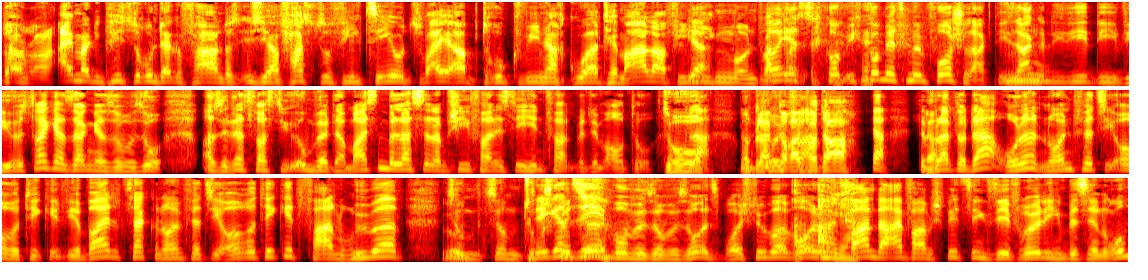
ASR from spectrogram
Ja, Einmal die Piste runtergefahren, das ist ja fast so viel CO2-Abdruck wie nach Guatemala fliegen und was aber jetzt komm, ich komme jetzt mit dem Vorschlag. Die sagen, die, die, die, die Österreicher sagen ja sowieso, also das, was die Umwelt am meisten belastet am Skifahren, ist die Hinfahrt mit dem Auto. So, Klar. dann Und bleib die doch einfach da. Ja, dann Ja. bleibt doch da, oder? 49 Euro Ticket. Wir beide, zack, 49 Euro Ticket, fahren rüber zum, zum Zugspitze. Tegernsee, wo wir sowieso ins Bräustüber wollen Ah, und ja. fahren da einfach am Spitzingsee fröhlich ein bisschen rum,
